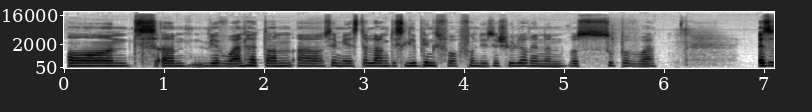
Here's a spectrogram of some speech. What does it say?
Und ähm, wir waren halt dann äh, semesterlang das Lieblingsfach von diesen Schülerinnen, was super war. Also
